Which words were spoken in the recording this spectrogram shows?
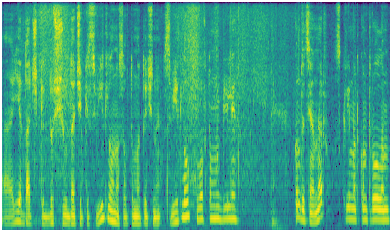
Е, Є датчики дощу, датчики світла, у нас автоматичне світло в автомобілі. Кондиціонер з клімат-контролем.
